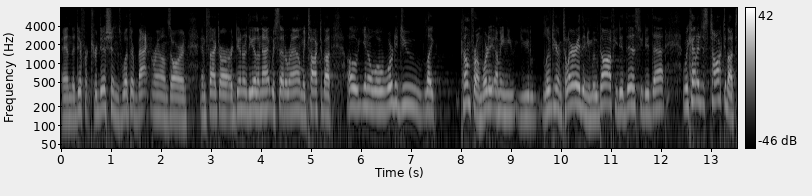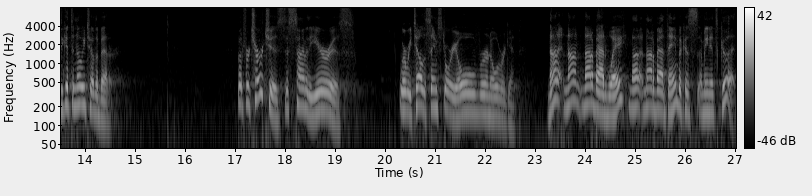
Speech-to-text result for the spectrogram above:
and the different traditions, what their backgrounds are. And in fact, our, our dinner the other night, we sat around and we talked about, oh, you know, well, where did you like come from? Where did I mean, you, you lived here in Tulare, then you moved off, you did this, you did that. And we kind of just talked about to get to know each other better. But for churches, this time of the year is where we tell the same story over and over again. Not, not, not a bad way, not, not a bad thing, because, I mean, it's good.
